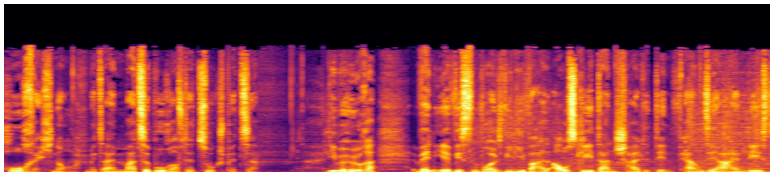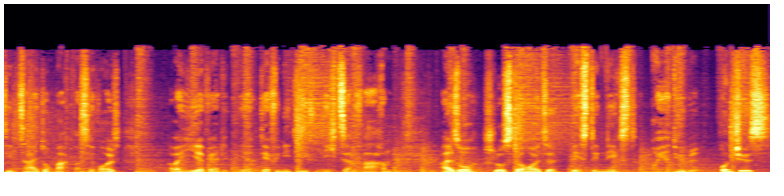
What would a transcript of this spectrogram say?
Hochrechnung mit einem Mathebuch auf der Zugspitze. Liebe Hörer, wenn ihr wissen wollt, wie die Wahl ausgeht, dann schaltet den Fernseher ein, lest die Zeitung, macht was ihr wollt. Aber hier werdet ihr definitiv nichts erfahren. Also Schluss für heute, bis demnächst, euer Dübel und tschüss.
